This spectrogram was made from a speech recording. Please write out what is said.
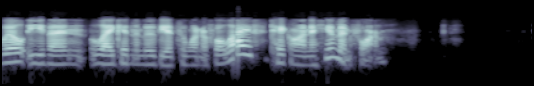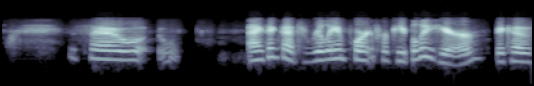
will even, like in the movie It's a Wonderful Life, take on a human form. So I think that's really important for people to hear because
